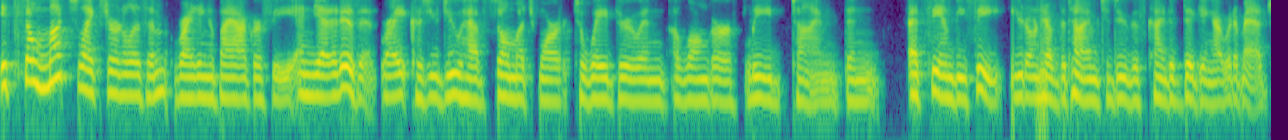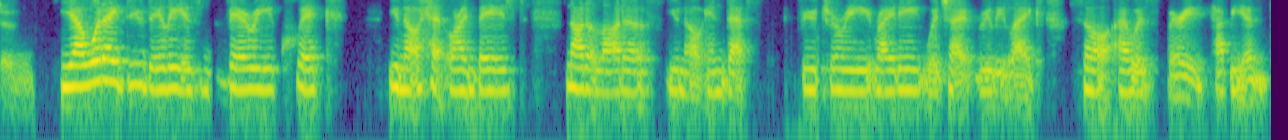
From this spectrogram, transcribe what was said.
It's so much like journalism, writing a biography, and yet it isn't, right? Because you do have so much more to wade through in a longer lead time than at CNBC. You don't have the time to do this kind of digging, I would imagine. Yeah, what I do daily is very quick, you know, headline based, not a lot of, you know, in depth futury writing, which I really like. So I was very happy and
